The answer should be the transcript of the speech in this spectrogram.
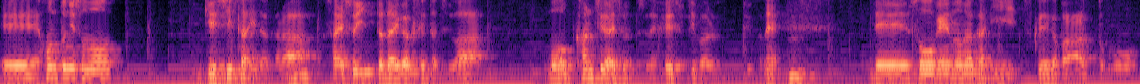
えー本当にその夏至祭だから、最初行った大学生たちはもう勘違いするんですよね。フェスティバルっていうかね。うん。で草原の中に机がバーッとこ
